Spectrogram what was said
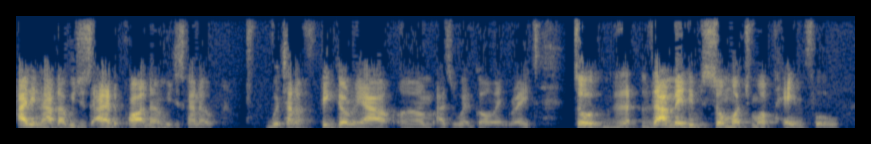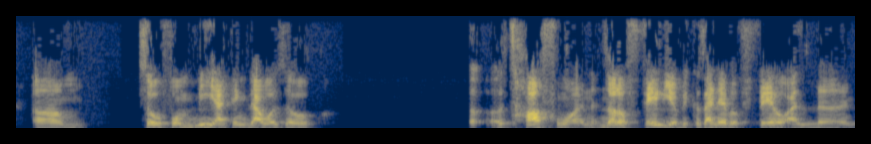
I didn't have that. We just added a partner and we just kind of, we're trying to figure it out um, as we're going, right? So th- that made it so much more painful. Um, so for me, I think that was a, a a tough one, not a failure because I never fail. I learn,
